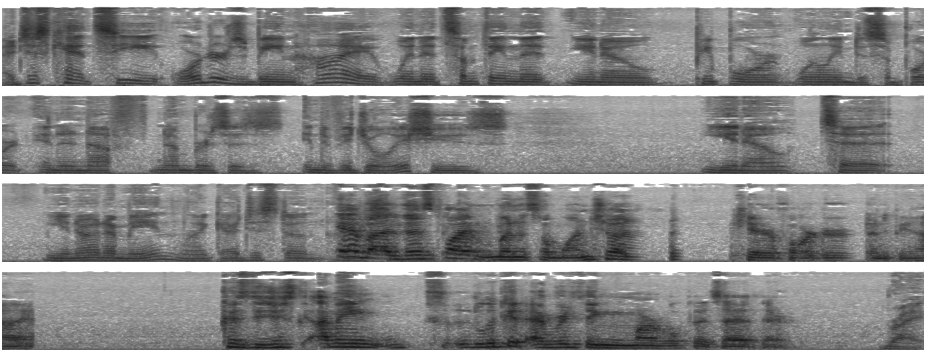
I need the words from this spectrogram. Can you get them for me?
I just can't see orders being high when it's something that you know people weren't willing to support in enough numbers as individual issues. You know, to you know what I mean? Like I just don't. Yeah, but at this point, when it's a one shot, I care if orders are going to be high. Because they just, I mean, look at everything Marvel puts out there. right?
